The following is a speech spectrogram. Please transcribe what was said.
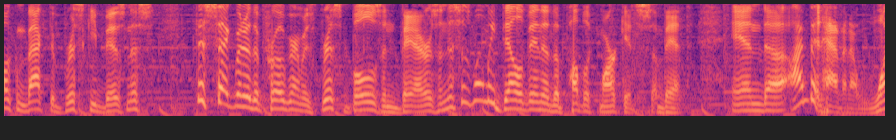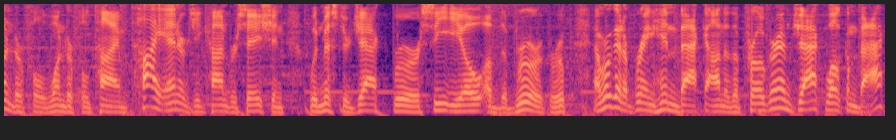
Welcome back to Brisky Business. This segment of the program is Brisk Bulls and Bears, and this is when we delve into the public markets a bit. And uh, I've been having a wonderful, wonderful time, high energy conversation with Mr. Jack Brewer, CEO of the Brewer Group, and we're going to bring him back onto the program. Jack, welcome back.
